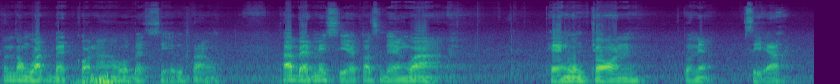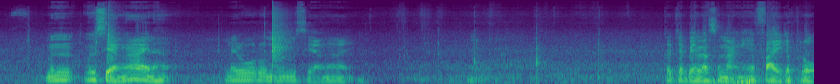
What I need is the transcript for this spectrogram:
ท่านต้องวัดแบตก่อนนะครับว่าแบตเสียหรือเปล่า ถ้าแบตไม่เสียก็แสดงว่า แผงวงจรตัวเนี้ยเสีย มันมันเสียง่ายนะฮะไม่รู้รุ่นนี้มันเสียง่าย ก็จะเป็นลักษณะอย่างนี้ไฟจะโผล่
